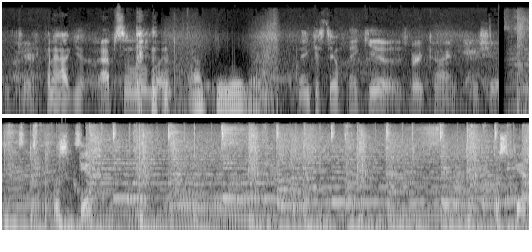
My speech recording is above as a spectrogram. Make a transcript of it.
Take care. Can I hug you? Absolutely. Absolutely. Thank you, Steve. Thank you. It was very kind. Appreciate it. Успех. Успех.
